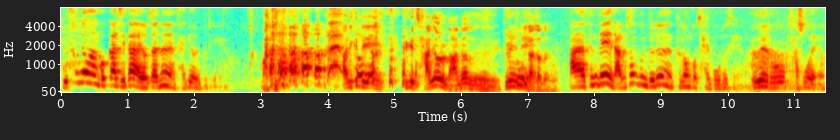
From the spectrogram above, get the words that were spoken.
그 성형한 것까지가 여자는 자기 얼굴이에요. 아니 근데 그게 자녀를 낳으면은 들통이 네네. 나잖아요. 아 근데 남성분들은 그런 거 잘 모르세요. 의외로 바보예요.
